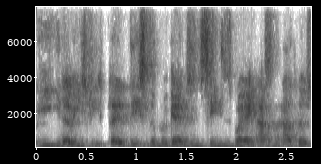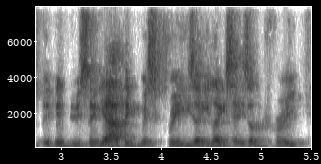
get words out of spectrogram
you know, he's, he's, played a decent number of games in seasons where he hasn't had those big injuries. So yeah, I think risk free. He's like you say, he's on a free.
